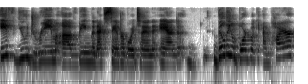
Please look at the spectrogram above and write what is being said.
If you dream of being the next Sandra Boynton and building a board book empire,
